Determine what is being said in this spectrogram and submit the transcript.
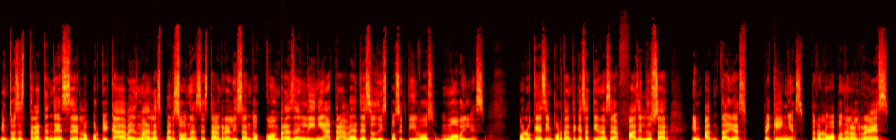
Entonces traten de hacerlo porque cada vez más las personas están realizando compras en línea a través de sus dispositivos móviles. Por lo que es importante que esa tienda sea fácil de usar en pantallas pequeñas, pero lo voy a poner al revés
